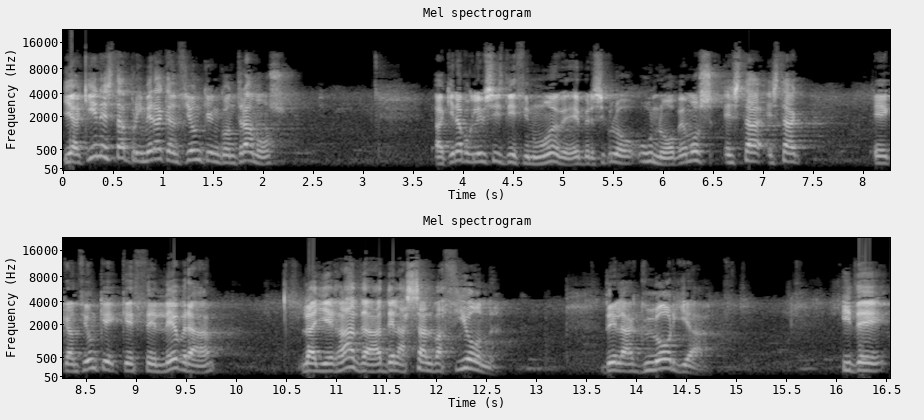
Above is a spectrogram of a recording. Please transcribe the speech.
Y aquí en esta primera canción que encontramos, aquí en Apocalipsis 19, versículo 1, vemos esta, eh, canción que, que celebra la llegada de la salvación, de la gloria y, de,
